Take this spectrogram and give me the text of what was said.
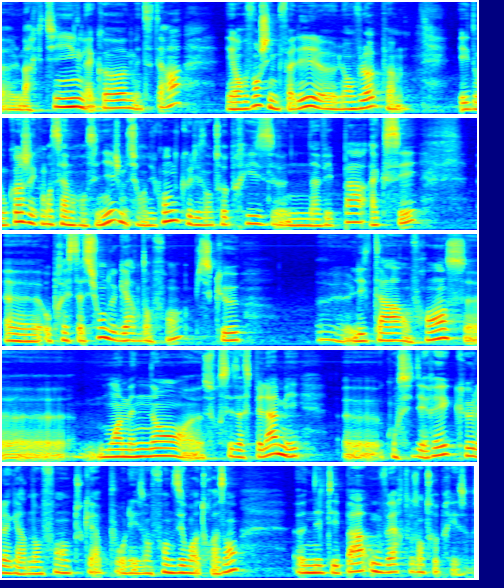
le marketing, la com, etc. Et en revanche, il me fallait l'enveloppe. Et donc, quand j'ai commencé à me renseigner, je me suis rendu compte que les entreprises n'avaient pas accès aux prestations de garde d'enfants, puisque l'État en France, moins maintenant sur ces aspects-là, mais considérait que la garde d'enfants, en tout cas pour les enfants de 0 à 3 ans, n'était pas ouverte aux entreprises.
